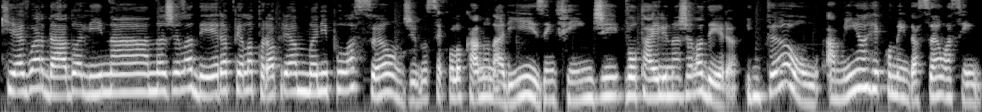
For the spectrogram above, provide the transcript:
que é guardado ali na, na geladeira pela própria manipulação, de você colocar no nariz, enfim, de voltar ele na geladeira. Então, a minha recomendação, assim,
